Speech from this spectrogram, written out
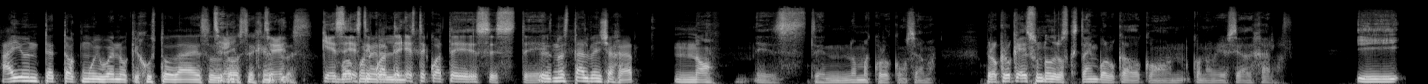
Hay un TED Talk muy bueno que justo da esos Sí, dos sí. ejemplos. Que es este el cuate, este cuate es este. Es- ¿No es Tal Ben Shahar? No, este, no me acuerdo cómo se llama. Pero creo que es uno de los que está involucrado con, con la Universidad de Harvard. Y,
